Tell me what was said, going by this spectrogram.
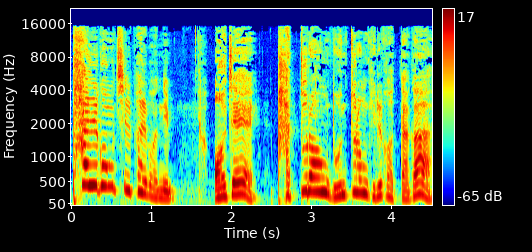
8078번님. 어제 밭두렁 논두렁 길을 걷다가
